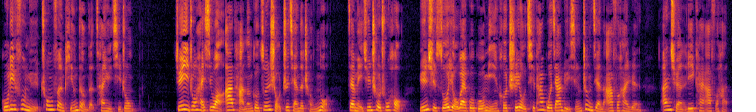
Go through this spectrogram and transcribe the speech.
鼓励妇女充分平等地参与其中。决议中还希望阿塔能够遵守之前的承诺，在美军撤出后，允许所有外国国民和持有其他国家旅行证件的阿富汗人安全离开阿富汗。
